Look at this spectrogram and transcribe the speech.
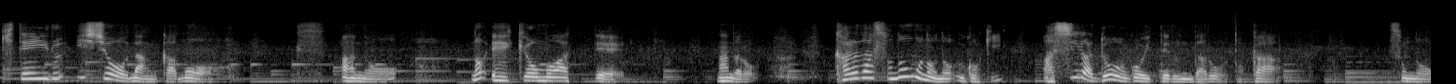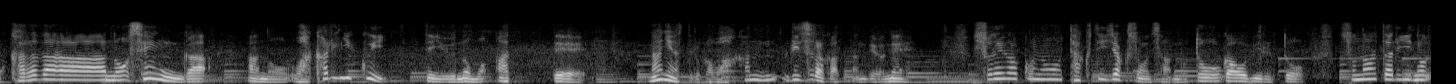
着ている衣装なんかも、あのの影響もあって、なんだろう、体そのものの動き、足がどう動いてるんだろうとか、その体の線があの分かりにくいっていうのもあって、何やってるか分かりづらかったんだよね。それがこのタクティ・ジャクソンさんの動画を見ると、その辺りの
